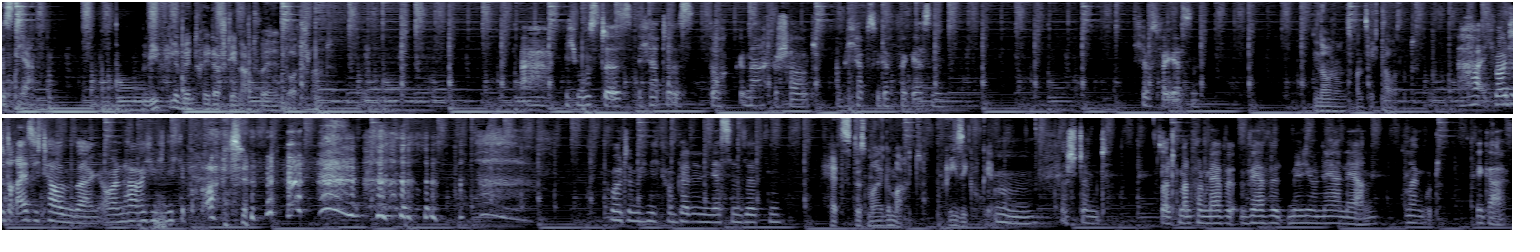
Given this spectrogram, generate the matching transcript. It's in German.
Christian. Wie viele Windräder stehen aktuell in Deutschland? Ah, ich wusste es. Ich hatte es doch nachgeschaut, aber ich habe es wieder vergessen. Ich habe es vergessen. 29.000. Ah, ich wollte 30.000 sagen, aber dann habe ich mich nicht getraut. ich wollte mich nicht komplett in die Nesseln setzen. Hättest es mal gemacht. Risiko geben. Mm, das stimmt. Sollte man von mehr, Wer wird Millionär lernen. Na gut, egal.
